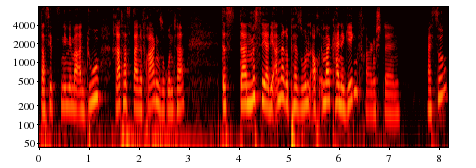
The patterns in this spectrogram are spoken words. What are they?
das jetzt nehmen wir mal an, du ratterst deine Fragen so runter, das, dann müsste ja die andere Person auch immer keine Gegenfragen stellen. Weißt du?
